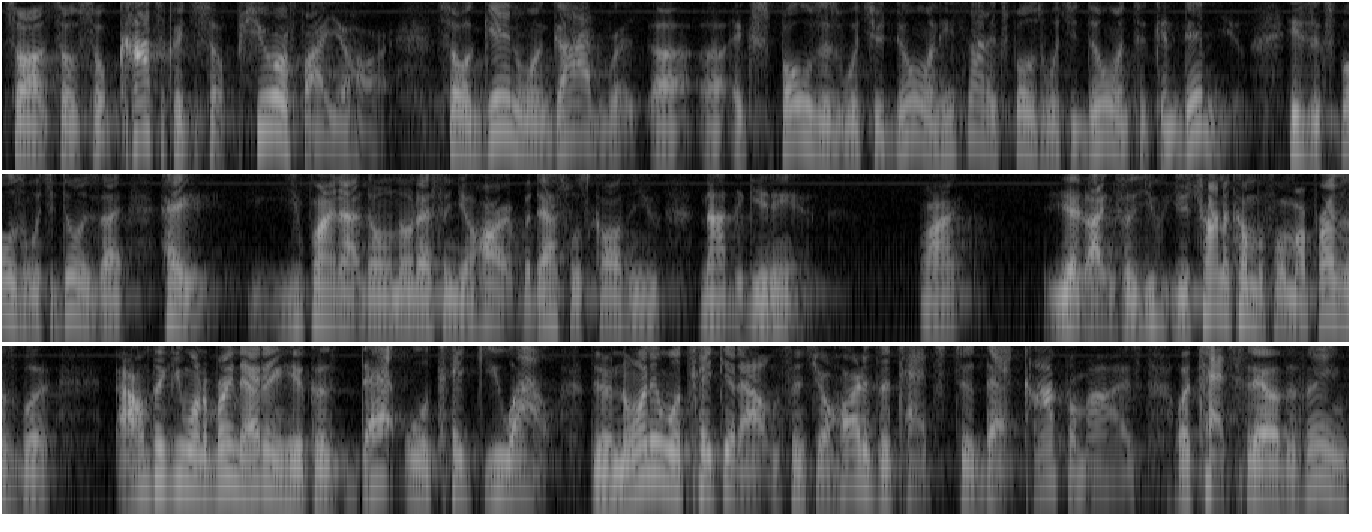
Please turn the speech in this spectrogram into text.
So, so, so consecrate yourself, purify your heart. So again, when God uh, uh, exposes what you're doing, He's not exposing what you're doing to condemn you. He's exposing what you're doing. He's like, hey, you probably not don't know that's in your heart, but that's what's causing you not to get in, right? Yeah, like so you you're trying to come before my presence, but I don't think you want to bring that in here because that will take you out. The anointing will take it out, and since your heart is attached to that compromise or attached to the other thing,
